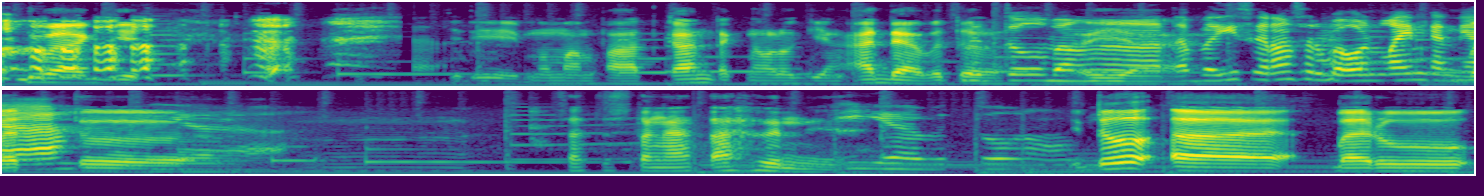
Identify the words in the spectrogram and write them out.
2G. Jadi memanfaatkan teknologi yang ada, betul. Betul banget. Iya. Apalagi sekarang serba online kan ya. Betul. Iya. Satu setengah tahun ya. Iya, betul. Itu eh, baru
